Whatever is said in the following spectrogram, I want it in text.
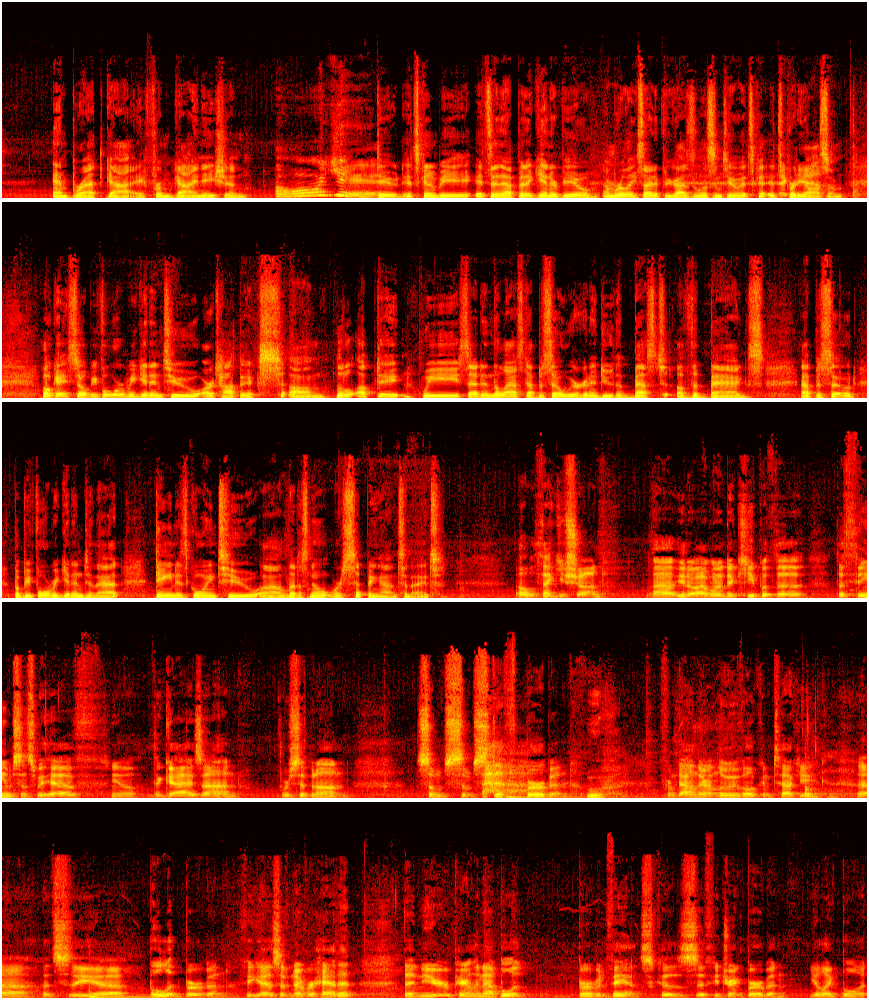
and Brett Guy from Guy Nation. Oh yeah, Dude, it's gonna be it's an epic interview. I'm really excited for you guys to listen to. It's it's Heck pretty yeah. awesome. Okay, so before we get into our topics, um, little update. We said in the last episode we were going to do the best of the bags episode, but before we get into that, Dane is going to uh, let us know what we're sipping on tonight. Oh, thank you, Sean. Uh, you know, I wanted to keep with the the theme since we have you know the guys on. We're sipping on some some stiff bourbon from down there in Louisville, Kentucky. Uh, it's the uh, Bulleit Bourbon. If you guys have never had it, then you're apparently not Bulleit Bourbon fans because if you drink bourbon, you like Bulleit.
